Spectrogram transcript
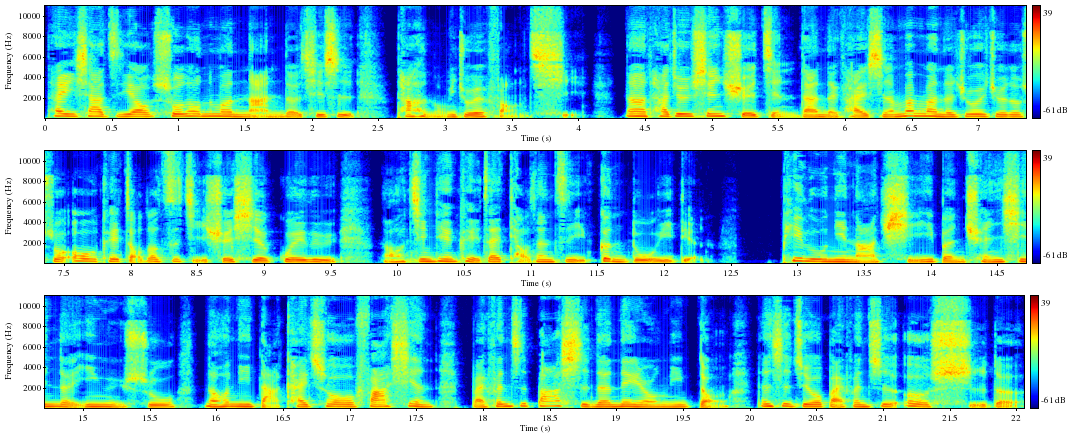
他一下子要说到那么难的，其实他很容易就会放弃。那他就先学简单的开始，慢慢的就会觉得说，哦，可以找到自己学习的规律，然后今天可以再挑战自己更多一点。譬如你拿起一本全新的英语书，然后你打开之后，发现百分之八十的内容你懂，但是只有百分之二十的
